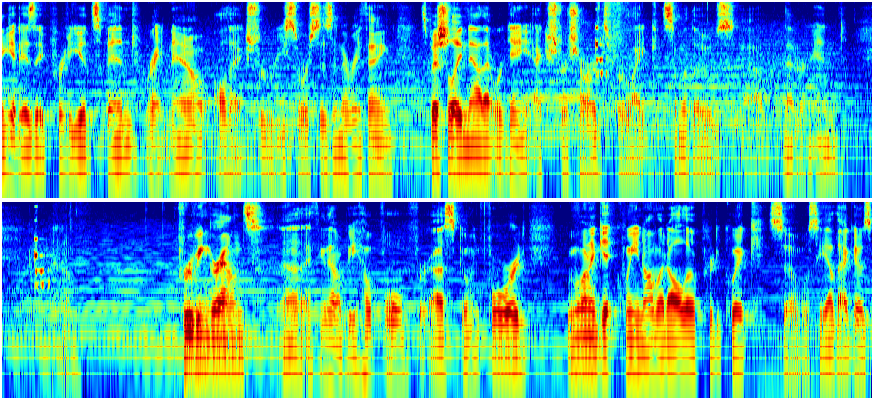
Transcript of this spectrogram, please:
Think it is a pretty good spend right now, all the extra resources and everything, especially now that we're getting extra shards for like some of those uh, that are in um, proving grounds. Uh, I think that'll be helpful for us going forward. We want to get Queen Amidala pretty quick, so we'll see how that goes.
